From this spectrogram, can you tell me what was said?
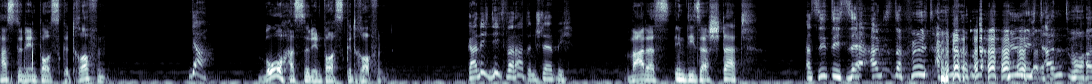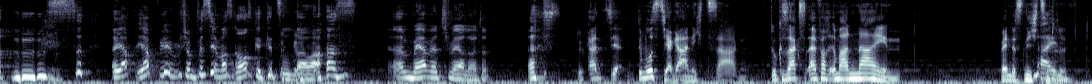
Hast du den Boss getroffen? Ja, Wo hast du den Boss getroffen? kann ich nicht verraten, sterb ich. War das in dieser Stadt? Er sieht dich sehr angsterfüllt an und will nicht antworten. Ich hab, ich hab ihm schon ein bisschen was rausgekitzelt, äh, mehr wird schwer, Leute. Du kannst ja, du musst ja gar nichts sagen. Du sagst einfach immer nein. Wenn es nicht Nein. zutrifft.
